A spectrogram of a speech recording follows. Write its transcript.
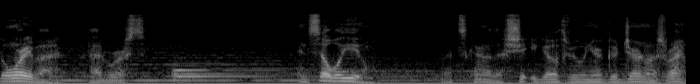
Don't worry about it. I've had worse. And so will you. That's kind of the shit you go through when you're a good journalist, right?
